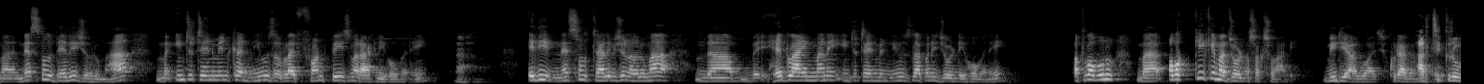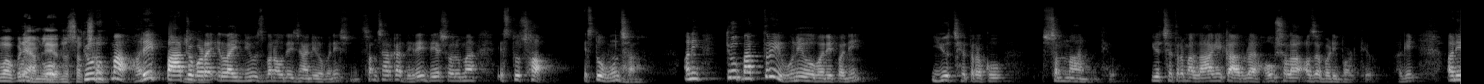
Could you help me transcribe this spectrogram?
नेसनल डेलिजहरूमा इन्टरटेनमेन्टका न्युजहरूलाई फ्रन्ट पेजमा राख्ने हो भने यदि नेसनल टेलिभिजनहरूमा हेडलाइनमा नै इन्टरटेनमेन्ट न्युजलाई पनि जोड्ने हो भने अथवा भनौँ अब के केमा जोड्न सक्छौँ हामी? मिडियाहरू आज कुरा गर्दाखेरि। आर्थिक रूपमा पनि हामीले हेर्न त्यो सक्छौँ। रूपमा हरेक पाटोबाट यसलाई न्युज बनाउँदै जाने हो भने संसारका धेरै देशहरूमा यस्तो छ यस्तो हुन्छ। अनि त्यो मात्रै हुने हो भने पनि यो क्षेत्रको सम्मान हुन्थ्यो। यो क्षेत्रमा लागेकाहरूलाई हौसला अझ बढी बढ्थ्यो हगि? अनि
